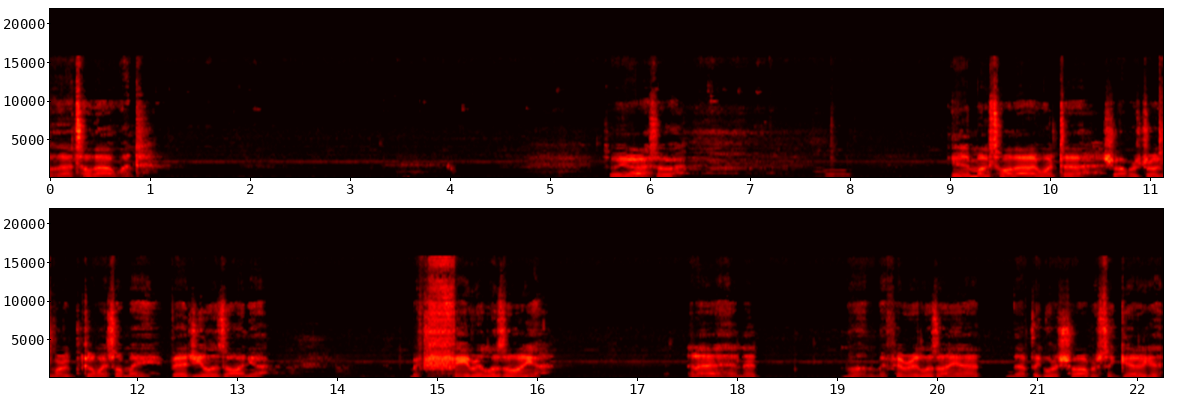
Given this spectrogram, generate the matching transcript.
So that's how that went. So yeah, so in amongst all that, I went to Shoppers Drug Mart, got myself my veggie lasagna, my favorite lasagna, and I and it, well, my favorite lasagna. I have to go to Shoppers to get it.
